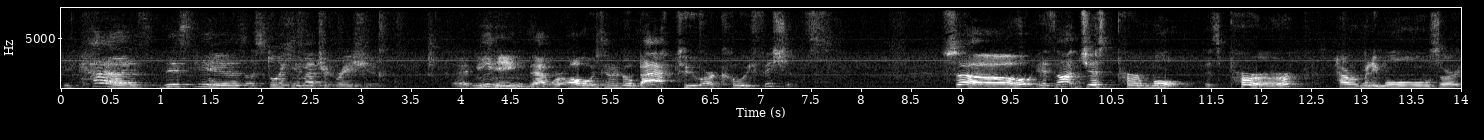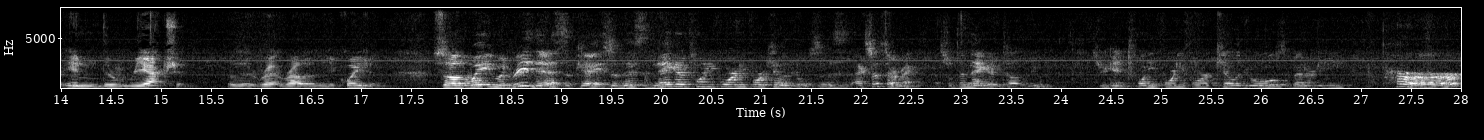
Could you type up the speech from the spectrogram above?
Because this is a stoichiometric ratio. Okay? Meaning that we're always going to go back to our coefficients. So it's not just per mole, it's per however many moles are in the reaction, or the, rather the equation. So the way you would read this, okay, so this is negative 2044 kilojoules. So this is exothermic. That's what the negative tells you. So you're getting 2044 kilojoules of energy per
